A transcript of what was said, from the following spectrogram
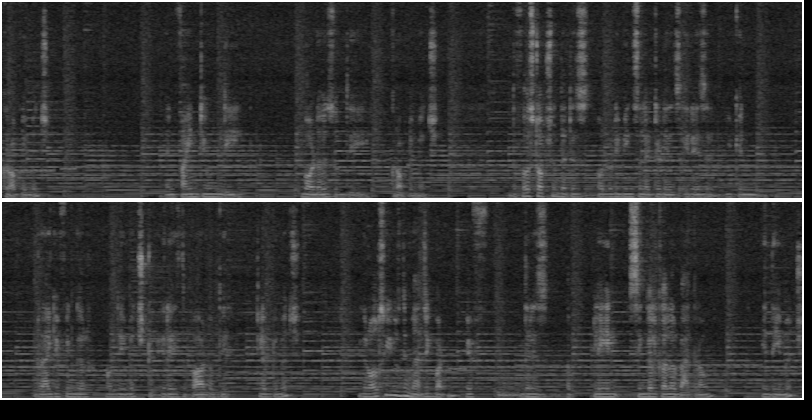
cropped image and fine-tune the borders of the cropped image. The first option that is already being selected is eraser. You can drag your finger on the image to erase the part of the clipped image. You can also use the magic button if there is a plain single color background in the image.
